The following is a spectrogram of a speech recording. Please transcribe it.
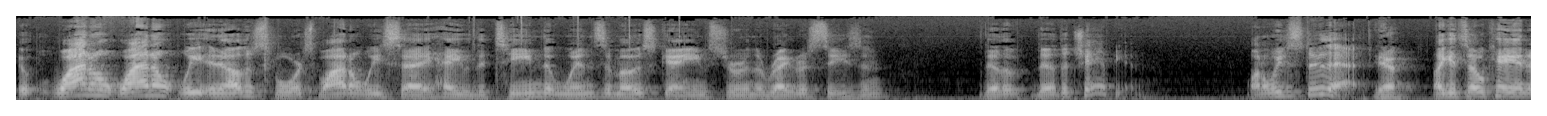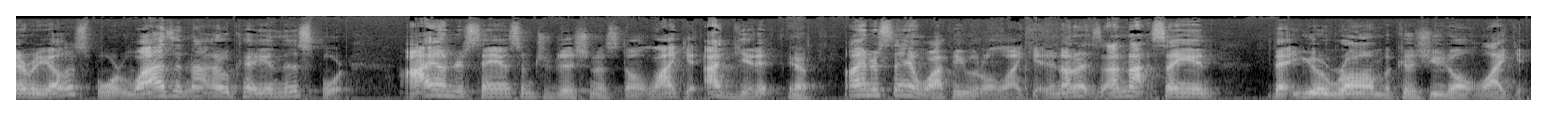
know, why don't why don't we in other sports? Why don't we say, hey, the team that wins the most games during the regular season, they're the they're the champion. Why don't we just do that? Yeah. Like it's okay in every other sport. Why is it not okay in this sport? I understand some traditionalists don't like it. I get it. Yeah. I understand why people don't like it. And I'm not, I'm not saying that you're wrong because you don't like it.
